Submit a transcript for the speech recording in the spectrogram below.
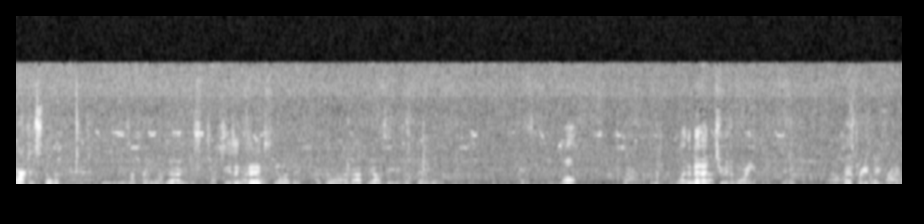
Barton's still there. Is it raining? Yeah, you just texted He's me. in I bed go- still, I think. I go, I'm at the LZ. Is it raining? Well, he went to bed at 2 in the morning, I think. Oh. That's pretty late for him.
